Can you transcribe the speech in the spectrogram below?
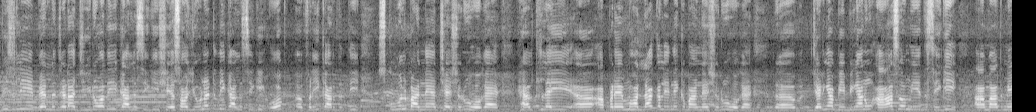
ਬਿਜਲੀ ਬਿੱਲ ਜਿਹੜਾ ਜ਼ੀਰੋ ਦੀ ਗੱਲ ਸੀਗੀ 600 ਯੂਨਿਟ ਦੀ ਗੱਲ ਸੀਗੀ ਉਹ ਫ੍ਰੀ ਕਰ ਦਿੱਤੀ। ਸਕੂਲ ਬਣਨੇ ਅੱਛੇ ਸ਼ੁਰੂ ਹੋ ਗਏ। ਹੈਲਥ ਲਈ ਆਪਣੇ ਮੁਹੱਲਾ ਕਲੀਨਿਕ ਬਣਨੇ ਸ਼ੁਰੂ ਹੋ ਗਏ। ਜਿਹੜੀਆਂ ਬੀਬੀਆਂ ਨੂੰ ਆਸ ਉਮੀਦ ਸੀਗੀ ਆਮ ਆਦਮੀ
